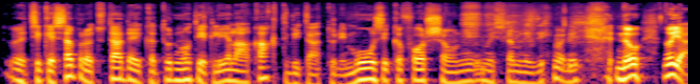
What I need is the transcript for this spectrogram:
Cik es saprotu, tādēļ, ka tur notiek lielāka aktivitāte, tur ir mūzika, forša un viss tam līdzīgi. Nu, nu jā,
